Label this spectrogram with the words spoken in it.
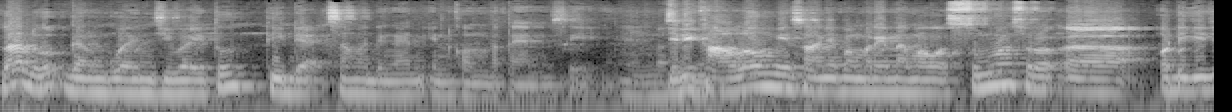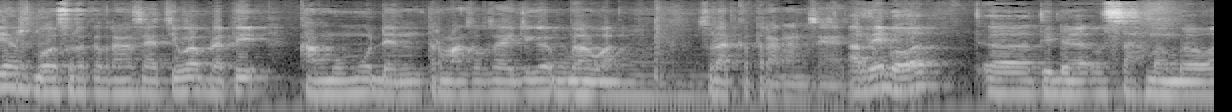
Lalu gangguan jiwa itu tidak sama dengan inkompetensi. Hmm, Jadi kalau misalnya pemerintah mau semua suruh eh, ODGJ harus bawa surat keterangan sehat jiwa, berarti Kang Mumu dan termasuk saya juga bawa surat keterangan sehat. Artinya bahwa eh, tidak usah membawa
